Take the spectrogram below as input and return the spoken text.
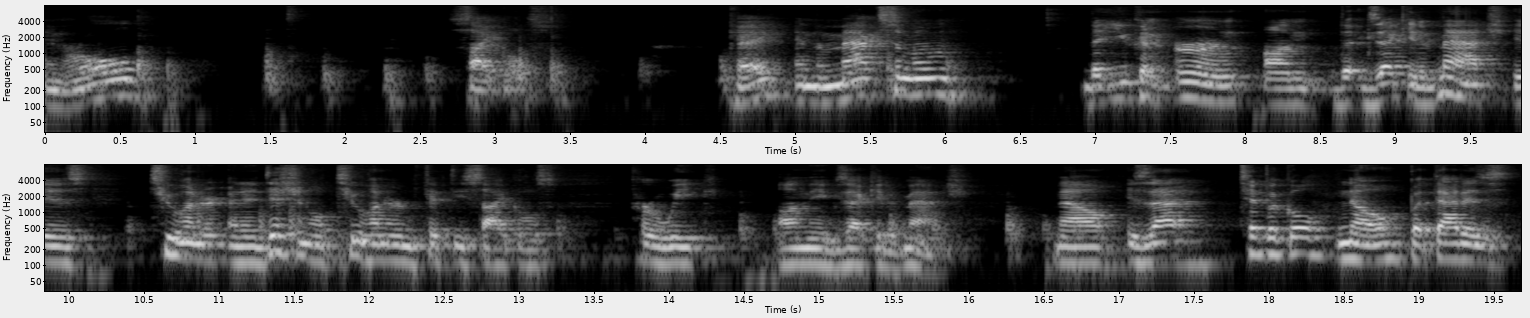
enrolled cycles. Okay, and the maximum that you can earn on the executive match is 200, an additional 250 cycles per week on the executive match. Now, is that typical? No, but that is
